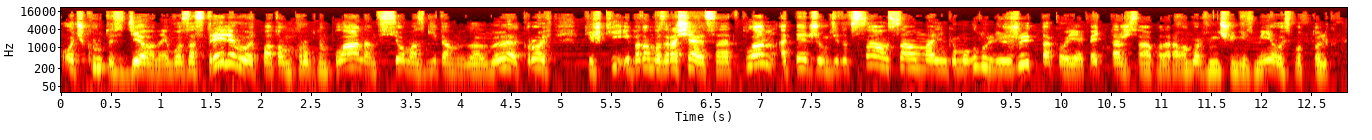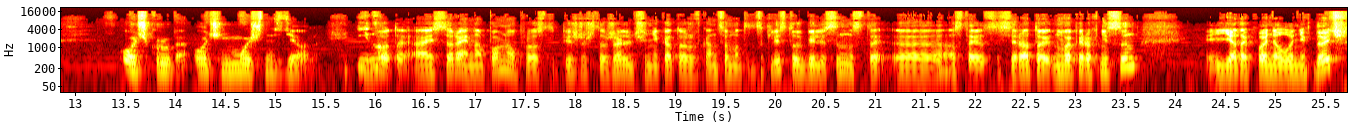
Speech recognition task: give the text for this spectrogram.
очень круто сделано. Его застреливают потом крупным планом, все, мозги там, э, кровь, кишки, и потом возвращаются на этот план. Опять же, он где-то в самом-самом маленьком углу лежит такой, и опять та же самая панорама города, ничего не изменилось, вот только очень круто, очень мощно сделано. И, ну, Вот, а SRI напомнил просто, пишет, что жаль ученика тоже в конце мотоциклиста убили, сын оста- э, остается сиротой. Ну, во-первых, не сын, я так понял, у них дочь.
